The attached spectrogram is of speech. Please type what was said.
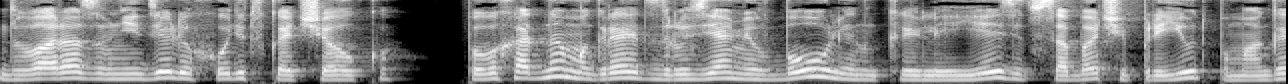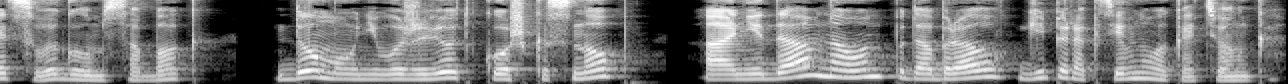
Два раза в неделю ходит в качалку. По выходным играет с друзьями в боулинг или ездит в собачий приют помогать с выгулом собак. Дома у него живет кошка Сноб, а недавно он подобрал гиперактивного котенка.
